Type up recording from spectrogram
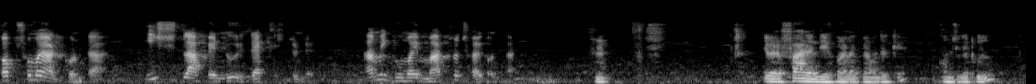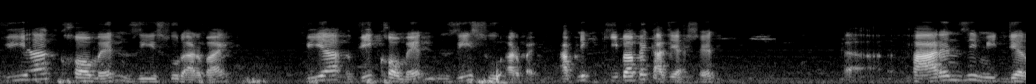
সব সময় আট ঘণ্টা। ইস স্লাফেন নুর জ্যাক্স স্টুডেন্ট আমি ঘুমাই মাত্র ছয় ঘণ্টা। এবারে ফারেন দিয়ে করা লাগবে আমাদেরকে কনজুগেটগুলো। Wir kommen Sie zur Wie kommen? আপনি কীভাবে কাজে আসেন? ফারেন জি মিট ডিয়ার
